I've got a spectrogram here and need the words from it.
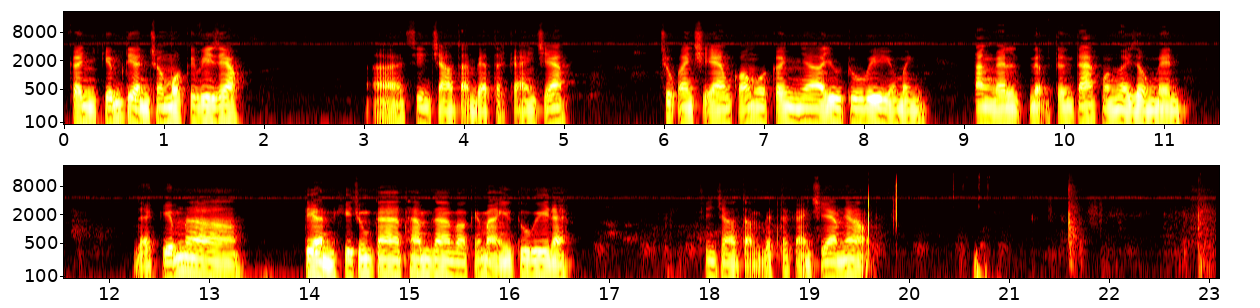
kênh kiếm tiền cho một cái video. À, xin chào tạm biệt tất cả anh chị em. Chúc anh chị em có một kênh uh, youtube của mình tăng cái lượng tương tác của người dùng lên để kiếm uh, tiền khi chúng ta tham gia vào cái mạng youtube này. Xin chào tạm biệt tất cả anh chị em nhé.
